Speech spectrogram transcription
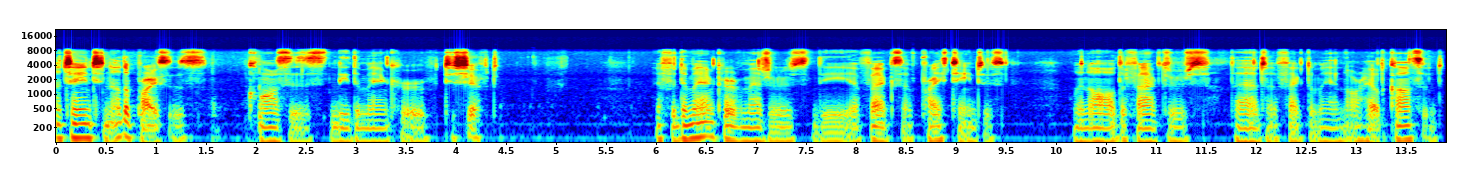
A change in other prices causes the demand curve to shift. If a demand curve measures the effects of price changes when all the factors that affect demand are held constant,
